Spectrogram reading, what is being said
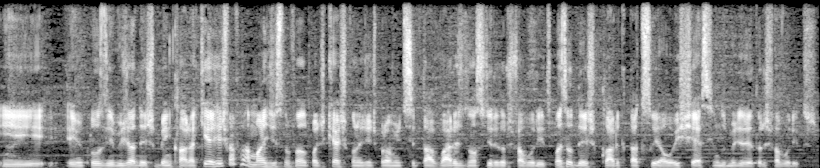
E eu, inclusive, já deixo bem claro aqui. A gente vai falar mais disso no final do podcast, quando a gente provavelmente citar vários dos nossos diretores favoritos, mas eu deixo claro que Tatsuya Oishi é um dos meus diretores favoritos.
